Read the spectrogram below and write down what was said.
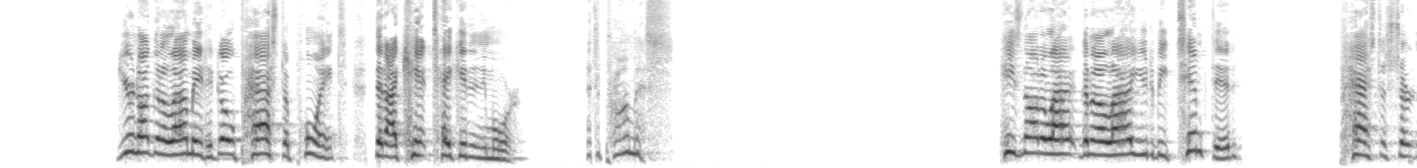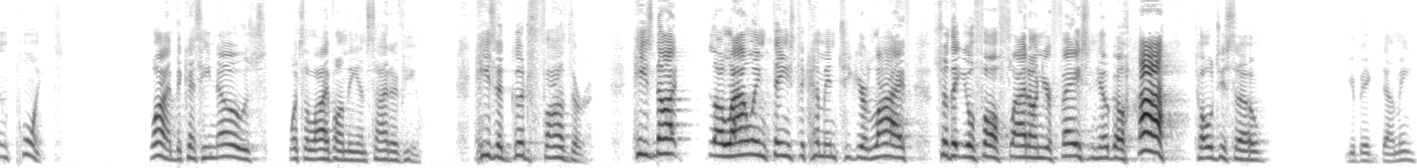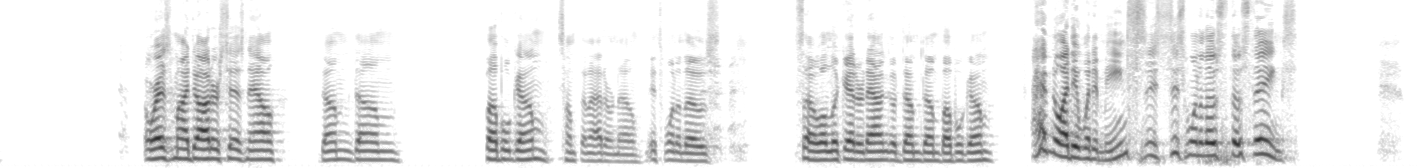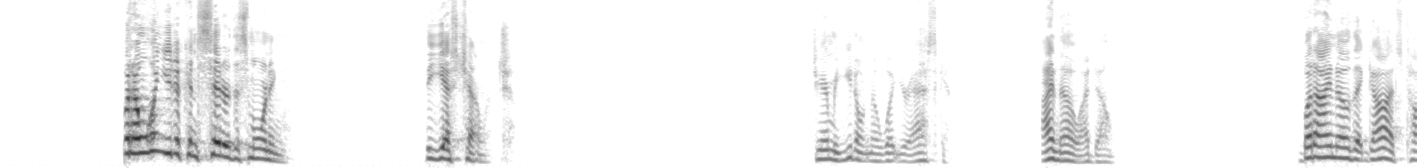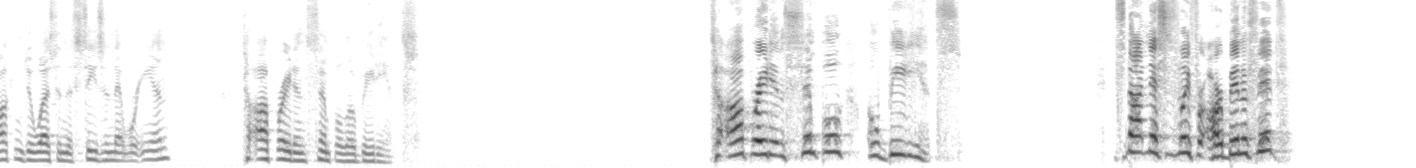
You're not going to allow me to go past a point that I can't take it anymore. That's a promise. He's not going to allow you to be tempted past a certain point. Why? Because He knows what's alive on the inside of you. He's a good father. He's not allowing things to come into your life so that you'll fall flat on your face and he'll go, Ha, told you so, you big dummy. Or as my daughter says now, dumb, dumb, bubble gum, something I don't know. It's one of those. So I'll look at her now and go, dum dum bubble gum. I have no idea what it means. It's just one of those, those things. But I want you to consider this morning the yes challenge. Jeremy, you don't know what you're asking. I know I don't. But I know that God's talking to us in the season that we're in to operate in simple obedience. To operate in simple obedience. It's not necessarily for our benefit,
